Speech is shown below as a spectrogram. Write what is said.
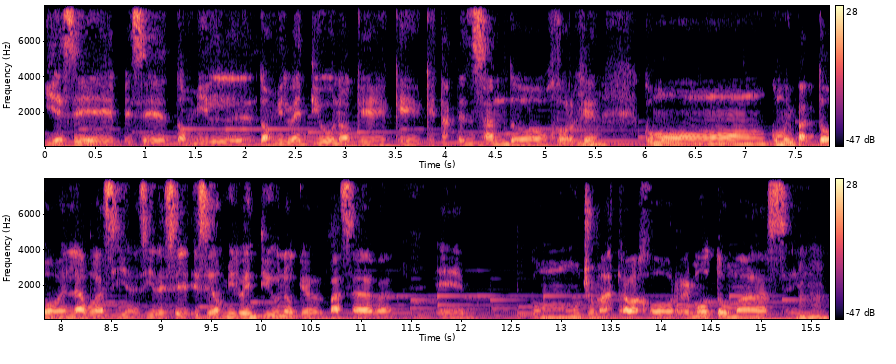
Y ese, ese 2000, 2021 que, que, que, estás pensando, Jorge, ¿cómo, ¿cómo, impactó en la abogacía? Es decir, ese, ese 2021 que va a ser eh, con mucho más trabajo remoto, más, eh, uh -huh.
